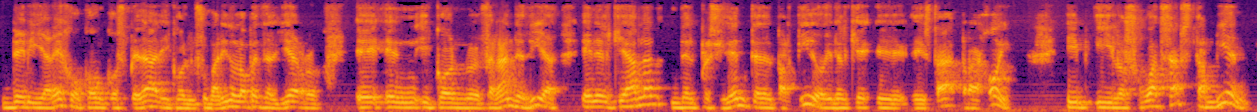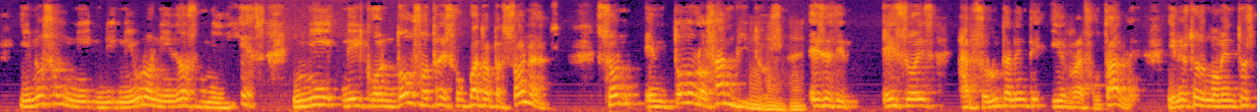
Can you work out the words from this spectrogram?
de Villarejo con Cospedal y con su marido López del Hierro eh, en- y con Fernández Díaz, en el que hablan del presidente del partido, en el que eh, está Rajoy. Y, y los WhatsApps también. Y no son ni, ni, ni uno, ni dos, ni diez, ni, ni con dos o tres o cuatro personas. Son en todos los ámbitos. Es decir, Eso es absolutamente irrefutable. Y en estos momentos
